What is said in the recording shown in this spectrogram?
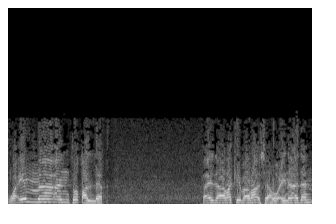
وإما أن تطلق فإذا ركب رأسه عنادا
